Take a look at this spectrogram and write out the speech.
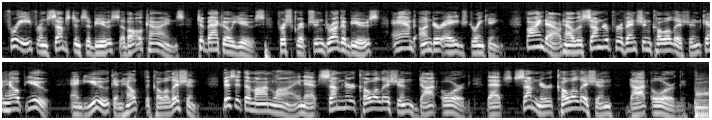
free from substance abuse of all kinds, tobacco use, prescription drug abuse, and underage drinking. Find out how the Sumner Prevention Coalition can help you, and you can help the coalition. Visit them online at sumnercoalition.org. That's sumnercoalition.org.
